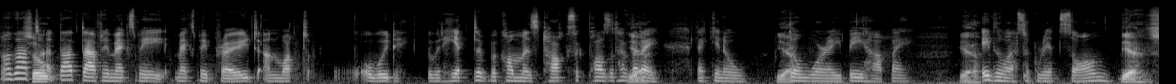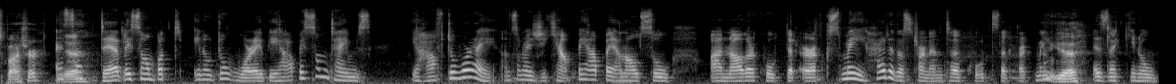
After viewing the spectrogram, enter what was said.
Oh, that so that definitely makes me makes me proud. And what would would hate to become is toxic positivity. Like you know, Yeah. don't worry, be happy. Yeah, Even though that's a great song, yeah, Smasher. it's yeah, a deadly song. But you know, don't worry, be happy. Sometimes you have to worry, and sometimes you can't be happy. And also, another quote that irks me. How did this turn into quotes that irk me? Yeah. is like you know.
